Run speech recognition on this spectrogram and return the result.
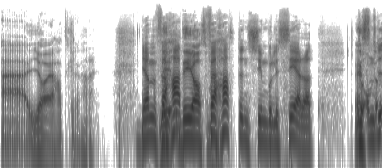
Äh, jag är hattkillen här. Ja, men för, Det- hatt, det för hatten symboliserar att... Om du,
